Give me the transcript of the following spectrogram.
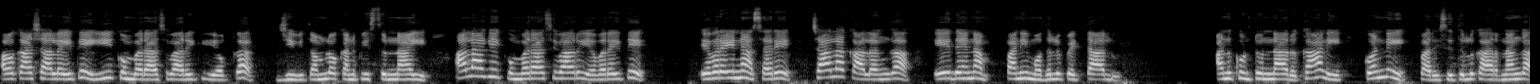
అవకాశాలైతే ఈ కుంభరాశి వారికి యొక్క జీవితంలో కనిపిస్తున్నాయి. అలాగే కుంభరాశి వారు ఎవరైతే ఎవరైనా సరే చాలా కాలంగా ఏదైనా పని మొదలు పెట్టాలి అనుకుంటున్నారు. కానీ కొన్ని పరిస్థితుల కారణంగా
